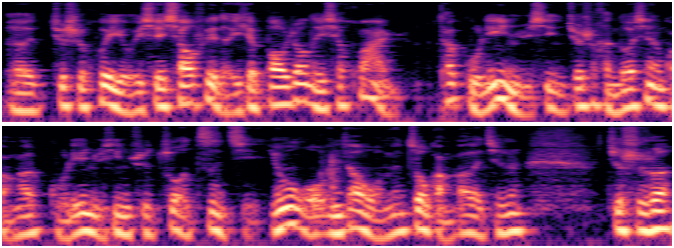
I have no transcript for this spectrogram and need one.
呃，就是会有一些消费的一些包装的一些话语，它鼓励女性，就是很多现在广告鼓励女性去做自己。因为我你知道，我们做广告的，其实就是说，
